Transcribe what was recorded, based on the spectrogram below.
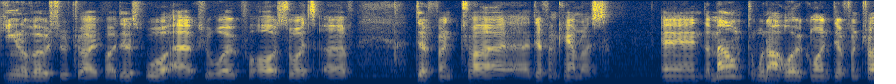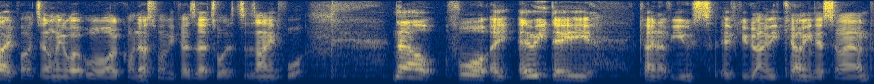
universal tripod. This will actually work for all sorts of different tri different cameras. And the mount will not work on different tripods. It only will work on this one because that's what it's designed for. Now, for a everyday kind of use, if you're going to be carrying this around,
